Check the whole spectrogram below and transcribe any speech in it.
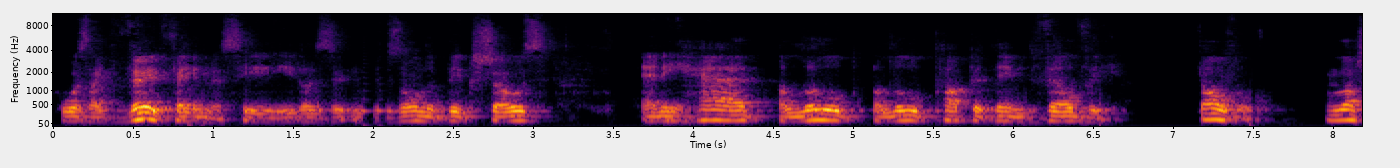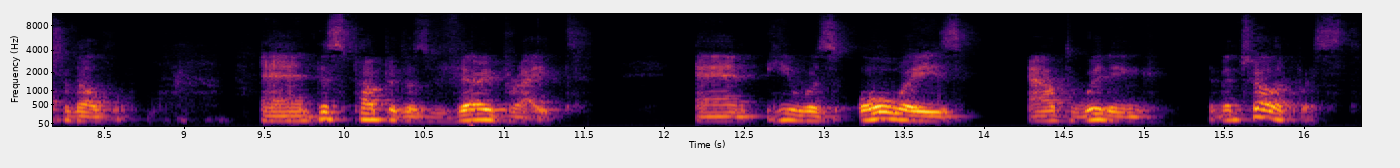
who was like very famous. He, he was, he was on the big shows, and he had a little a little puppet named Velvi, Velvel, Lusha Velvel, and this puppet was very bright, and he was always outwitting the ventriloquist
